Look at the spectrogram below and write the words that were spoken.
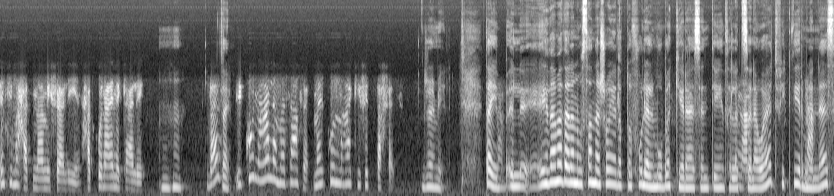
انت ما حتنامي فعليا حتكون عينك عليه. بس. طيب. يكون على مسافه ما يكون معك في التخت جميل طيب نعم. إذا مثلا وصلنا شوية للطفولة المبكرة سنتين ثلاث نعم. سنوات في كثير من نعم. الناس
